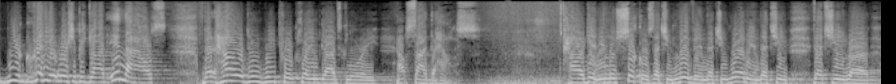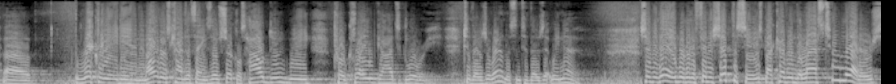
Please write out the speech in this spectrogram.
we are great at worshiping God in the house, but how do we proclaim God's glory outside the house? how again in those circles that you live in, that you run in, that you that you uh, uh, recreate in, and all those kinds of things, those circles. How do we proclaim God's glory to those around us and to those that we know? So today we're going to finish up the series by covering the last two letters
